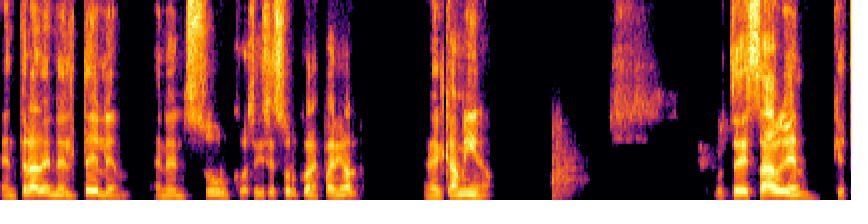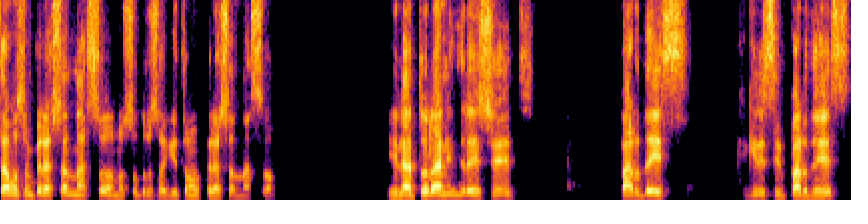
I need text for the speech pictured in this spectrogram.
entrar en el telem, en el surco, ¿se dice surco en español? En el camino. Ustedes saben que estamos en Perashat Nazón, nosotros aquí estamos en Perashat Nazón. Y la Torah Nidreshet, Pardes. ¿Qué quiere decir Pardes?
